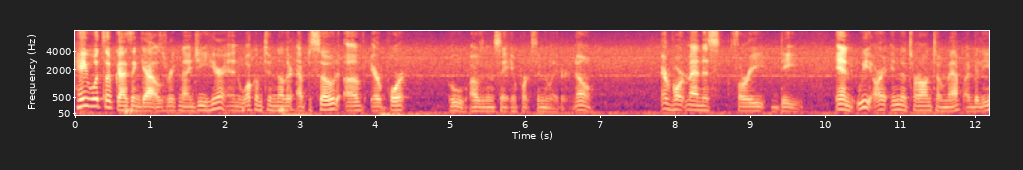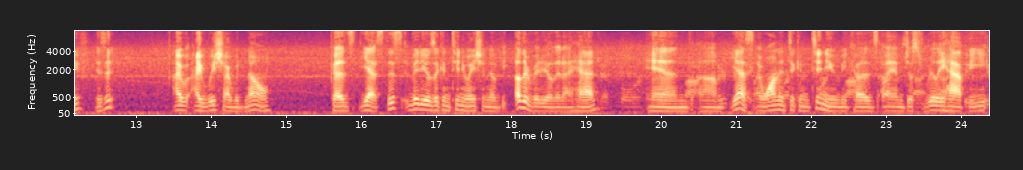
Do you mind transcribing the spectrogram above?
Hey, what's up guys and gals? Rick9G here and welcome to another episode of Airport... Ooh, I was going to say Airport Simulator. No. Airport Madness 3D. And we are in the Toronto map, I believe. Is it? I, I wish I would know. Because, yes, this video is a continuation of the other video that I had. And, um, yes, I wanted to continue because I am just really happy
